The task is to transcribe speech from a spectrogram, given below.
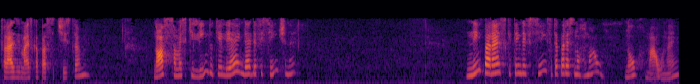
Frase mais capacitista. Nossa, mas que lindo que ele é, ainda é deficiente, né? Nem parece que tem deficiência, até parece normal. Normal, né?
